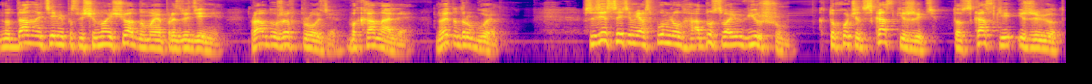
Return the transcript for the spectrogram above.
но данной теме посвящено еще одно мое произведение. Правда, уже в прозе, в вакханалия, но это другое. В связи с этим я вспомнил одну свою виршу. Кто хочет в сказке жить, кто в сказке и живет,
